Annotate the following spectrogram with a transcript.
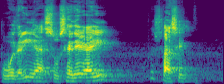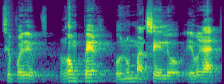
podría suceder ahí? Pues fácil. Se puede romper con un Marcelo Ebrard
